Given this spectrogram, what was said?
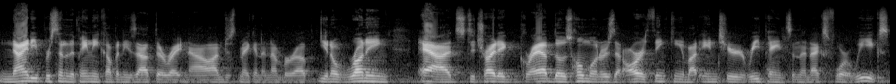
90% of the painting companies out there right now, I'm just making a number up, you know, running ads to try to grab those homeowners that are thinking about interior repaints in the next four weeks.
